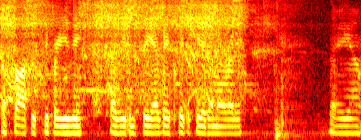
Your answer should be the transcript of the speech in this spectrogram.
This boss is super easy. As you can see, I basically defeated him already. There you go.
